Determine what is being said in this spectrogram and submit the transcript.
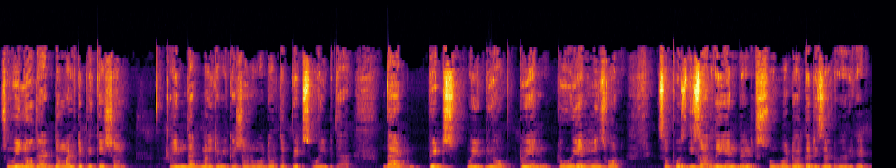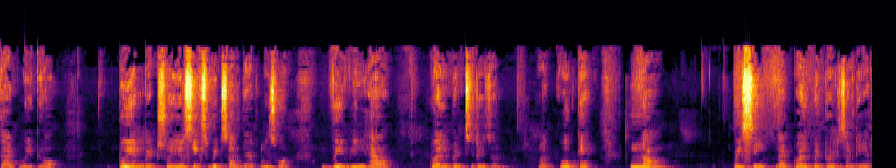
So we know that the multiplication in that multiplication whatever the bits will be there that bits will be of 2n 2n means what? Suppose these are the n bits so whatever the result we will get that will be of 2n bits. So here 6 bits are there means what? We will have 12 bits result. Okay now we'll see that 12 bit result here.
